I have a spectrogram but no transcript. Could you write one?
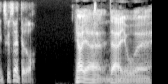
innskuddsrenter, da. Ja, jeg, det er jo eh,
